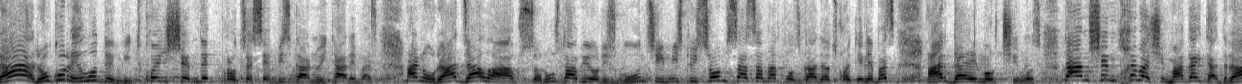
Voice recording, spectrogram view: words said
რა როგორ ელოდები თქვენ შემდეგ პროცესების განვითარებას? ანუ რა ძალა აქვს რუსთავიორის გუნდს იმისთვის რომ სასამართლოს გადაწყვეტილებას არ დაემორჩილოს? და ამ შემთხვევაში მაგალითად რა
